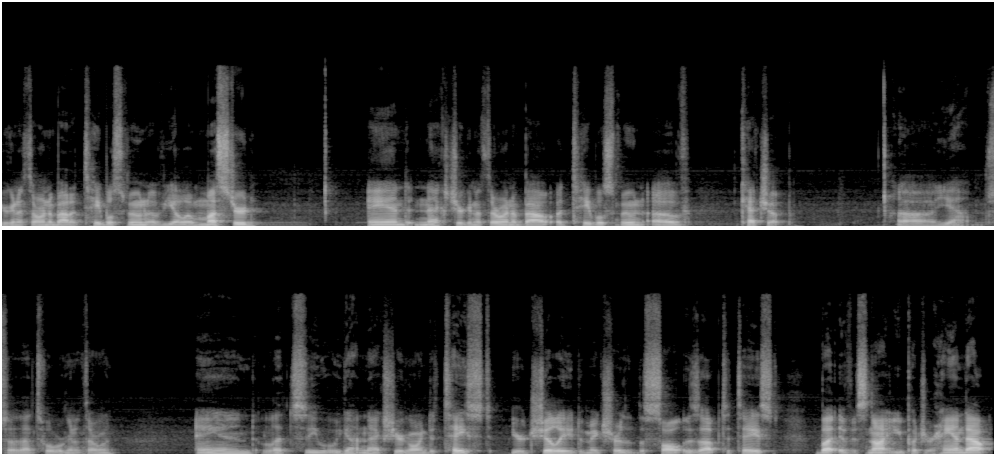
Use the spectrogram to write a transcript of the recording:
You're going to throw in about a tablespoon of yellow mustard. And next, you're going to throw in about a tablespoon of ketchup. Uh, yeah, so that's what we're going to throw in. And let's see what we got next. You're going to taste your chili to make sure that the salt is up to taste. But if it's not, you put your hand out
